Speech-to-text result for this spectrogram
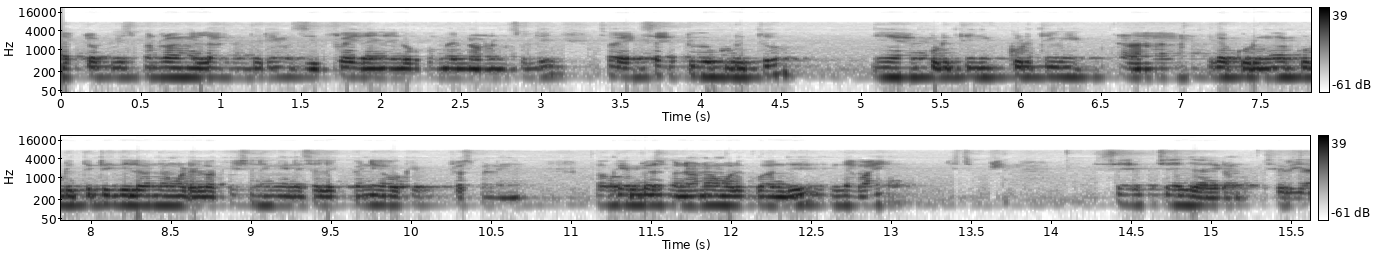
லேப்டாப் யூஸ் பண்ணுறவங்க எல்லாருக்கும் தெரியும். ஜிப் ஃபைல் என்ன ஓப்பன் பண்ணணும்னு சொல்லி. ஸோ எக்ஸைட் டூ கொடுத்து நீங்கள் கொடுத்தீங்க கொடுத்தீங்க இதை கொடுங்க. கொடுத்துட்டு இதில் வந்து உங்களோட லொகேஷன் என்ன செலக்ட் பண்ணி ஓகே ப்ரெஸ் பண்ணுங்க. ஓகே ப்ரெஸ் பண்ணோன்னா உங்களுக்கு வந்து இந்த மாதிரி சேஞ்ச் ஆயிடும் சரியா?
